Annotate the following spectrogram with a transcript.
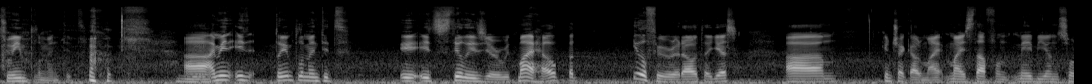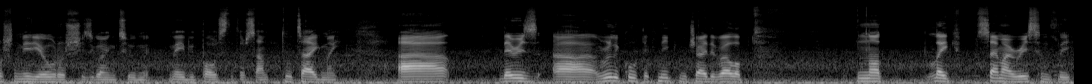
to implement it. Uh, I mean, it, to implement it, i it's still easier with my help, but you'll figure it out, I guess. Um, you can check out my, my stuff on maybe on social media. Urosh is going to m- maybe post it or something to tag me. Uh, there is a really cool technique which I developed not like semi recently.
